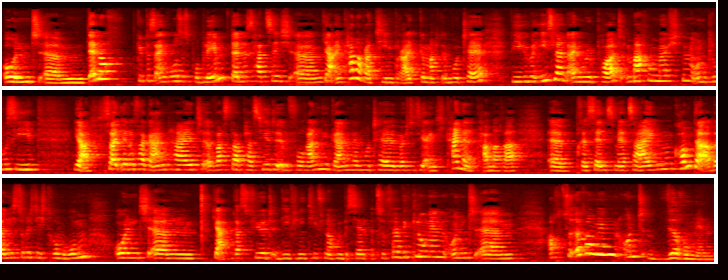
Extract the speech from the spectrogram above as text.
Und ähm, dennoch gibt es ein großes Problem, denn es hat sich ähm, ja ein Kamerateam breit gemacht im Hotel, die über Island einen Report machen möchten und Lucy ja, seit ihrer Vergangenheit, äh, was da passierte im vorangegangenen Hotel, möchte sie eigentlich keine Kamerapräsenz mehr zeigen, kommt da aber nicht so richtig drum rum. Und ähm, ja, das führt definitiv noch ein bisschen zu Verwicklungen und ähm, auch zu Irrungen und Wirrungen.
